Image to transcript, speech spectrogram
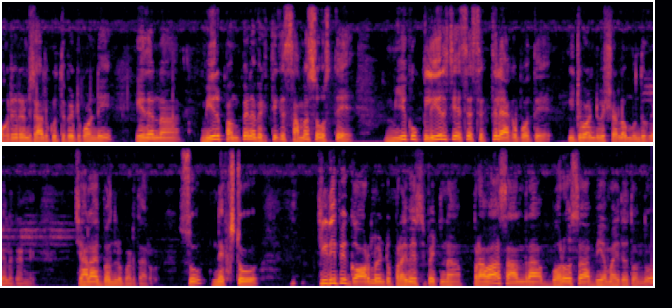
ఒకటి రెండు సార్లు గుర్తుపెట్టుకోండి. ఏదన్నా మీరు పంపిన వ్యక్తికి సమస్య వస్తే మీకు క్లియర్ చేసే శక్తి లేకపోతే ఇటువంటి విషయాల్లో ముందుకు వెళ్ళకండి. చాలా ఇబ్బందులు పడతారు. సో నెక్స్ట్ టీడీపీ గవర్నమెంట్ ప్రవేశపెట్టిన ప్రవాసాంధ్ర భరోసా బీమా ఏదైతే ఉందో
